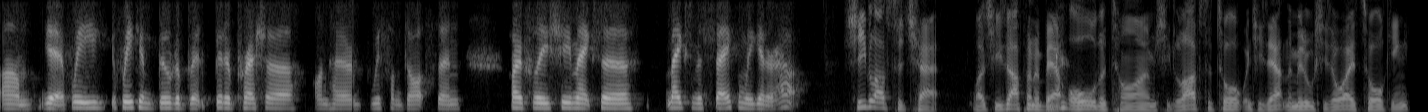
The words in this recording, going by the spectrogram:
um, yeah, if we if we can build a bit bit of pressure on her with some dots, then hopefully she makes a makes a mistake and we get her out. She loves to chat. Like she's up and about all the time. She loves to talk. When she's out in the middle, she's always talking.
